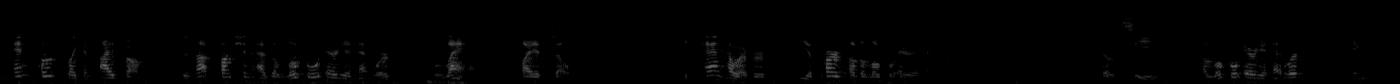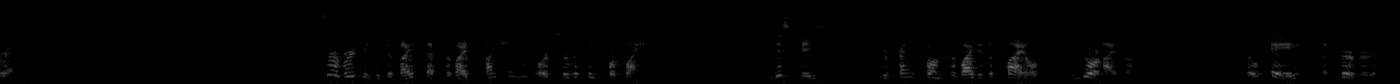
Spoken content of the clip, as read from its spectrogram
An end host like an iPhone does not function as a local area network, LAN, by itself. It can, however, be a part of a local area network. So C, a local area network, is incorrect. A server is a device that provides functions or services for clients. In this case, your friend's phone provided the file to your iPhone. So A, a server,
